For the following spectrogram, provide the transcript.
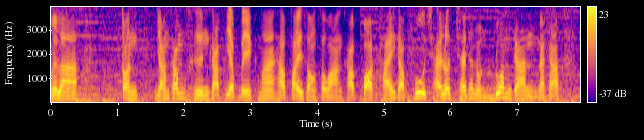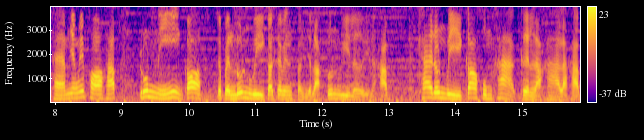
เวลาตอนยามค่ำคืนครับเหยียบเบรกมาครับ ไฟส่องสว่างครับ ปลอดภัยกับผู้ใช้รถใช้ถนนร่วมกันนะครับ แถมยังไม่พอครับ รุ่นนี้ก็จะเป็นรุ่น V ก็จะเป็นสัญลักษณ์รุ่น V เลยนะครับ แค่รุ่น V ก็คุ้มค่าเกินราคาแล้วครับ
